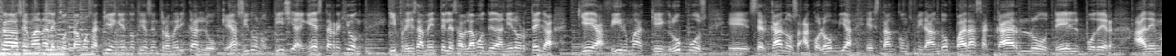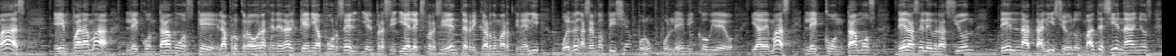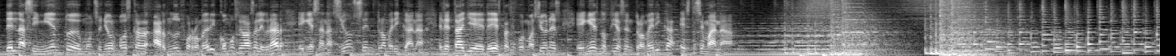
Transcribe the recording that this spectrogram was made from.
Cada semana le contamos aquí en Es Noticias Centroamérica lo que ha sido noticia en esta región y precisamente les hablamos de Daniel Ortega que afirma que grupos eh, cercanos a Colombia están conspirando para sacarlo del poder. Además, en Panamá le contamos que la Procuradora General Kenia Porcel y el, expresidente Ricardo Martinelli vuelven a hacer noticia por un polémico video. Y además le contamos de la celebración del natalicio, de los más de 100 años del nacimiento de Monseñor Oscar Arnulfo Romero y cómo se va a celebrar en esa nación centroamericana. El detalle de estas informaciones en Es Noticias Centroamérica esta semana.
